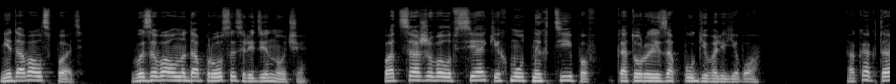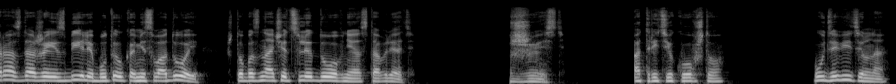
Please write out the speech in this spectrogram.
Не давал спать. Вызывал на допросы среди ночи. Подсаживал всяких мутных типов, которые запугивали его. А как-то раз даже избили бутылками с водой, чтобы, значит, следов не оставлять. Жесть. А Третьяков что? Удивительно,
